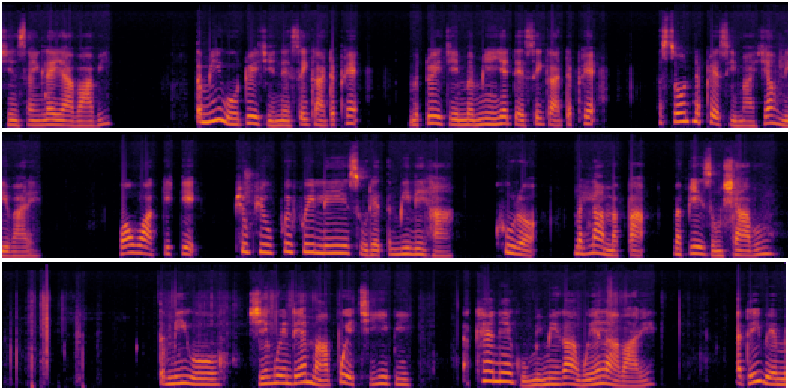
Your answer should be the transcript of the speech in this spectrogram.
ရှင်ဆိုင်လိုက်ရပါပြီသမီးကိုတွေ့ခြင်းနဲ့စိတ်ကတစ်ဖက်မတွေ့ခြင်းမမြင်ရတဲ့စိတ်ကတစ်ဖက်အစိုးနှစ်ဖက်စီမှာရောက်နေပါတယ်ဝဝကစ်ကစ်ဖြူဖြူဖွေးဖွေးလေးဆိုတဲ့သမီးလေးဟာခုတော့မလှမပမပြည့်စုံရှာဘူးသမီးကို ရင်ခွင်ထဲမှာပွေ့ချီပြီးအခန်းထဲကိုမိမိကဝင်းလာပါတယ်အတိတ်ပဲမ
